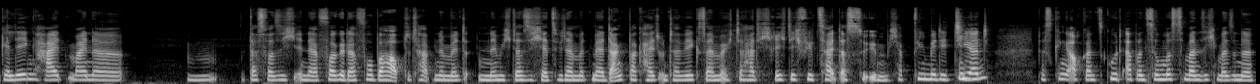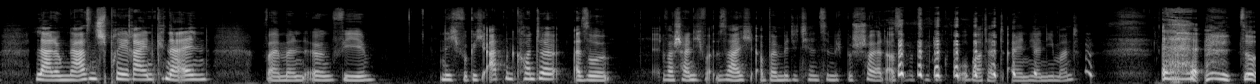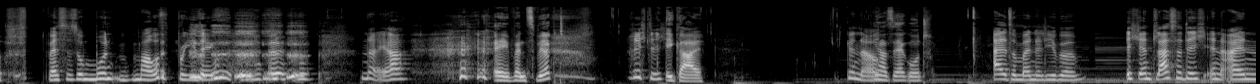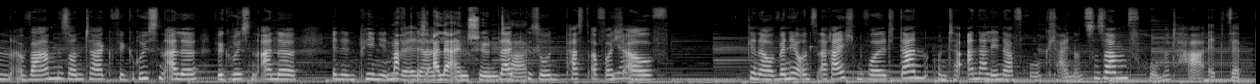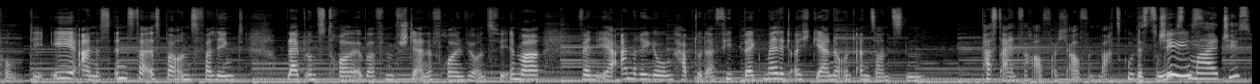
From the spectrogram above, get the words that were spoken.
Gelegenheit, meine das, was ich in der Folge davor behauptet habe, nämlich, dass ich jetzt wieder mit mehr Dankbarkeit unterwegs sein möchte, hatte ich richtig viel Zeit, das zu üben. Ich habe viel meditiert. Mhm. Das ging auch ganz gut. Ab und zu musste man sich mal so eine Ladung Nasenspray reinknallen, weil man irgendwie nicht wirklich atmen konnte. Also wahrscheinlich sah ich auch beim Meditieren ziemlich bescheuert aus, aber zum Glück beobachtet einen ja niemand. so, weißt du, so Mund-Mouth-Breathing. naja. Ey, wenn's wirkt. Richtig. Egal. Genau. Ja, sehr gut. Also, meine Liebe, ich entlasse dich in einen warmen Sonntag. Wir grüßen alle. Wir grüßen Anne in den Pinienwäldern. Macht euch alle einen schönen Bleibt Tag. Bleibt gesund. Passt auf euch ja. auf. Genau, wenn ihr uns erreichen wollt, dann unter Annalena Froh klein und zusammen, froh mit h.web.de. Annes Insta ist bei uns verlinkt. Bleibt uns treu, über fünf Sterne freuen wir uns wie immer. Wenn ihr Anregungen habt oder Feedback, meldet euch gerne und ansonsten passt einfach auf euch auf und macht's gut. Bis zum Tschüss. nächsten Mal. Tschüss.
